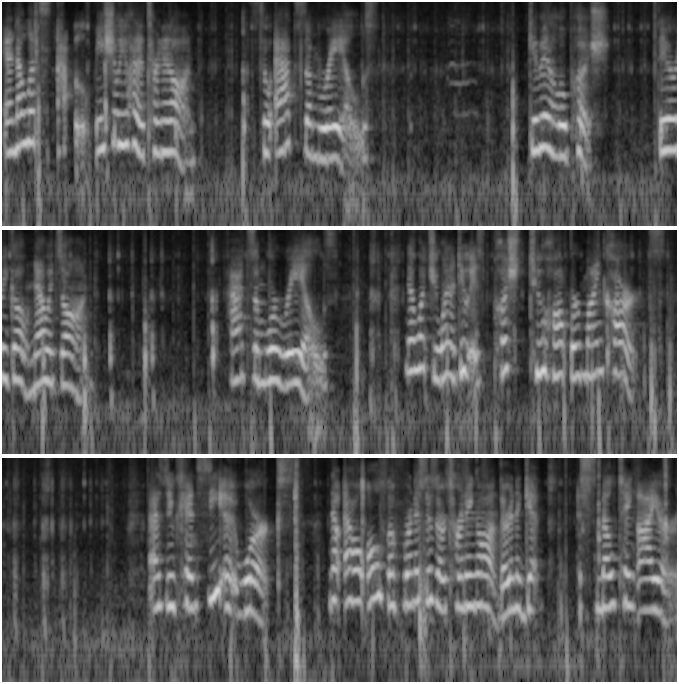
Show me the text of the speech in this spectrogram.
And now let's let me show you how to turn it on. So add some rails. Give it a little push. There we go. Now it's on add some more rails. Now what you want to do is push two hopper mine carts. As you can see, it works. Now all, all the furnaces are turning on. They're going to get smelting iron.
